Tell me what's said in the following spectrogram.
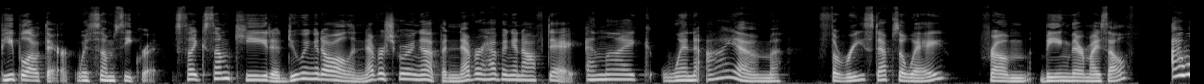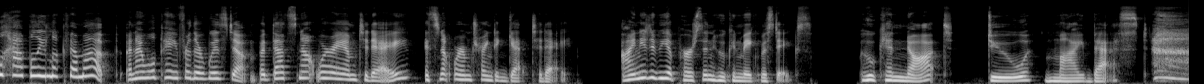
people out there with some secret. It's like some key to doing it all and never screwing up and never having an off day. And like when I am three steps away from being there myself, I will happily look them up and I will pay for their wisdom. But that's not where I am today. It's not where I'm trying to get today. I need to be a person who can make mistakes, who cannot do my best.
